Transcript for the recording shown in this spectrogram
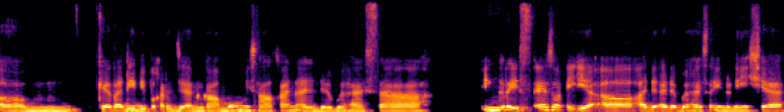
um, kayak tadi di pekerjaan kamu misalkan ada bahasa Inggris, eh sorry, ya uh, ada ada bahasa Indonesia,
